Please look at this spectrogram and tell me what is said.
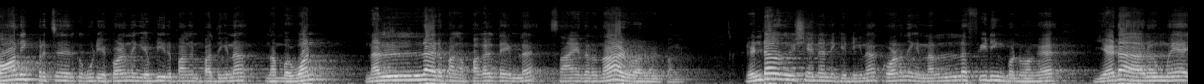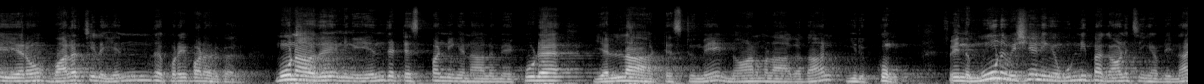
காலிக் பிரச்சனை இருக்கக்கூடிய குழந்தைங்க எப்படி இருப்பாங்கன்னு பார்த்தீங்கன்னா நம்பர் ஒன் நல்லா இருப்பாங்க. பகல் டைமில் சாயந்தரம் தான் அழுவ ஆரம்பிப்பாங்க. ரெண்டாவது விஷயம் என்னன்னு கேட்டிங்கன்னா குழந்தைங்க நல்லா ஃபீடிங் பண்ணுவாங்க. எடை அருமையாக ஏறும். வளர்ச்சியில் எந்த குறைபாடும் இருக்காது. மூணாவது நீங்கள் எந்த டெஸ்ட் பண்ணீங்கனாலுமே கூட எல்லா டெஸ்ட்டுமே நார்மலாக தான் இருக்கும். ஸோ இந்த மூணு விஷயம் நீங்கள் உன்னிப்பாக கவனிச்சீங்க அப்படின்னா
